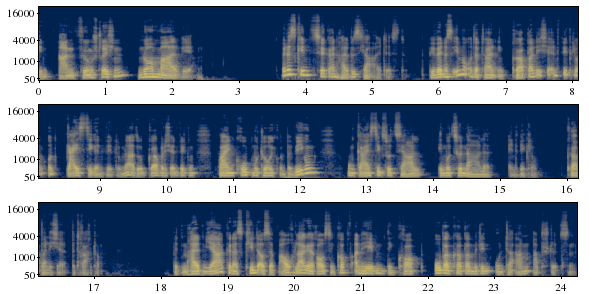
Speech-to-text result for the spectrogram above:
in Anführungsstrichen normal wären. Wenn das Kind circa ein halbes Jahr alt ist. Wir werden es immer unterteilen in körperliche Entwicklung und geistige Entwicklung. Ne? Also körperliche Entwicklung, Fein, Grobmotorik und Bewegung und geistig-sozial-emotionale Entwicklung, körperliche Betrachtung. Mit einem halben Jahr kann das Kind aus der Bauchlage heraus den Kopf anheben, den Korb, Oberkörper mit den Unterarmen abstützen.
